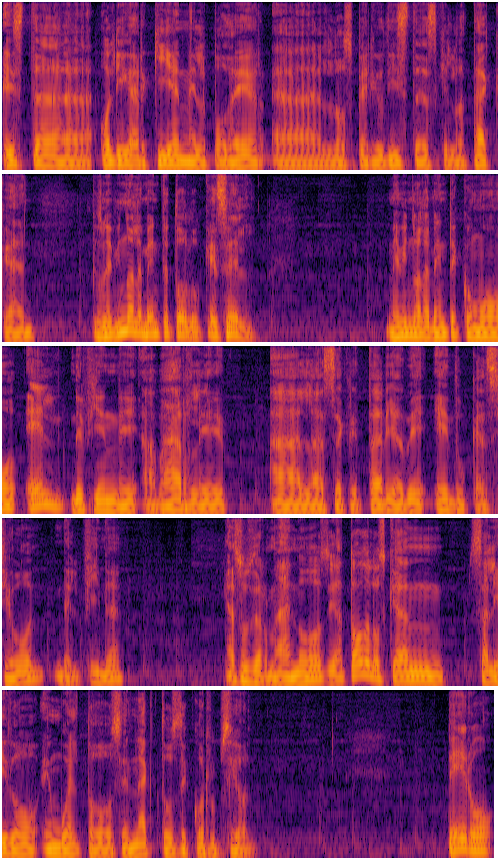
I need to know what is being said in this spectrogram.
esta oligarquía en el poder, a los periodistas que lo atacan, pues me vino a la mente todo lo que es él. Me vino a la mente cómo él defiende a Barlet, a la secretaria de Educación, Delfina, a sus hermanos y a todos los que han salido envueltos en actos de corrupción. Pero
